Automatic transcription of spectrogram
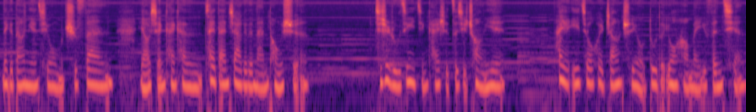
那个当年请我们吃饭也要先看看菜单价格的男同学，其实如今已经开始自己创业，他也依旧会张弛有度的用好每一分钱。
